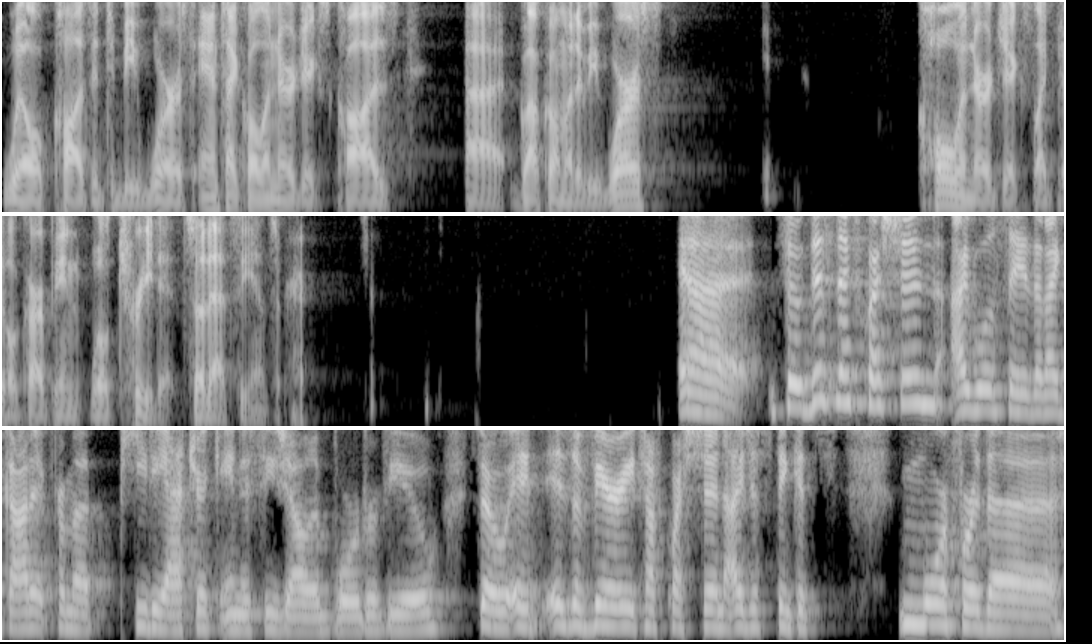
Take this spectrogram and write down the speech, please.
will cause it to be worse. Anticholinergics cause uh, glaucoma to be worse. Cholinergics like pilocarpine will treat it. So that's the answer here. Uh, so this next question, I will say that I got it from a pediatric anesthesiology board review. So it is a very tough question. I just think it's more for the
